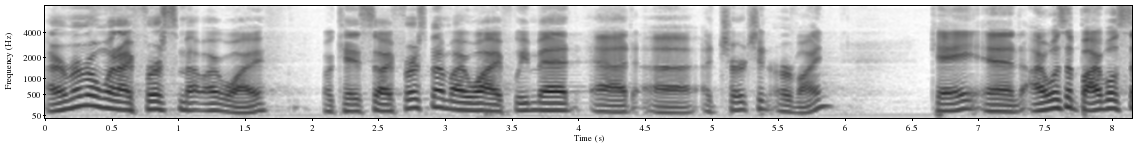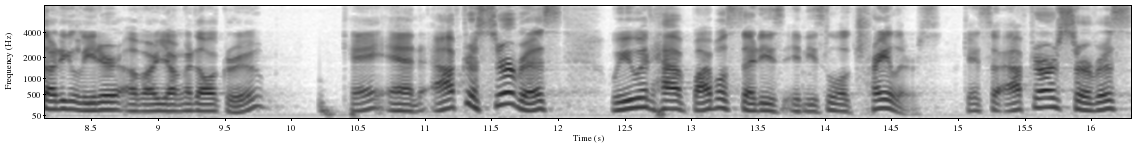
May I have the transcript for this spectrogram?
I remember when I first met my wife, Okay, so I first met my wife. We met at uh, a church in Irvine. Okay, and I was a Bible study leader of our young adult group. Okay, and after service, we would have Bible studies in these little trailers. Okay, so after our service,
